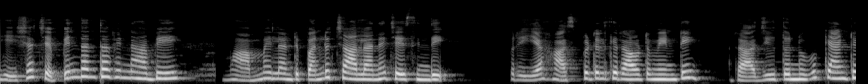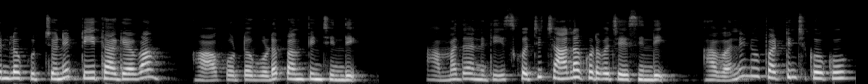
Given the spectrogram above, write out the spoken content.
ఈషా చెప్పిందంతా విన్న అభి మా అమ్మ ఇలాంటి పనులు చాలానే చేసింది. ప్రియా హాస్పిటల్కి రావటం ఏంటి? రాజీవ్తో నువ్వు క్యాంటీన్లో కూర్చొని టీ తాగావా? ఆ ఫోటో కూడా పంపించింది. అమ్మ దాన్ని తీసుకొచ్చి చాలా గొడవ చేసింది. అవన్నీ నువ్వు పట్టించుకోకు.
